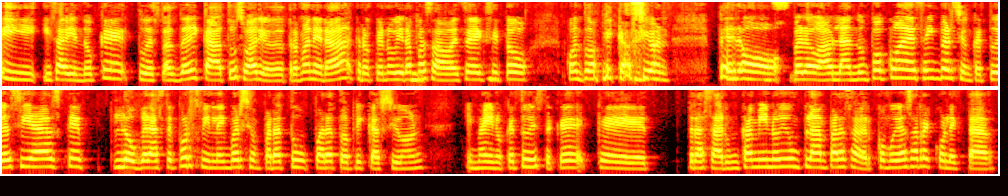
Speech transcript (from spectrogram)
y, y sabiendo que tú estás dedicada a tu usuario. De otra manera, creo que no hubiera pasado ese éxito con tu aplicación. Pero, pero hablando un poco de esa inversión que tú decías que lograste por fin la inversión para tu, para tu aplicación, imagino que tuviste que, que trazar un camino y un plan para saber cómo ibas a recolectar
